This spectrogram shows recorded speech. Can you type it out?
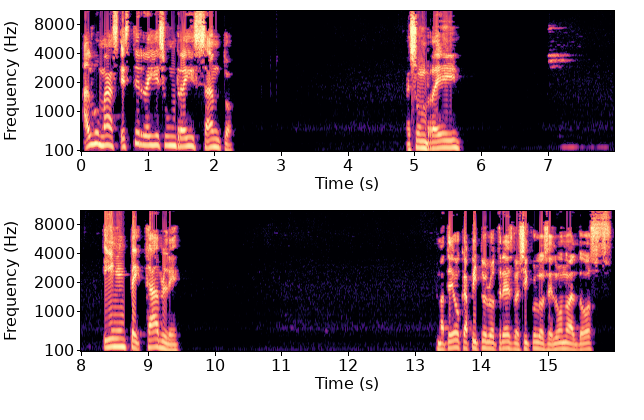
Algo más, este rey es un rey santo. Es un rey impecable. Mateo capítulo 3, versículos del 1 al 2.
